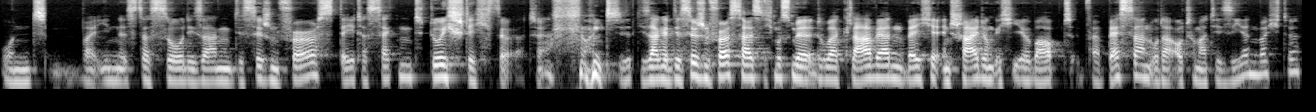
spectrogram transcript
und bei ihnen ist das so, die sagen Decision First, Data Second, Durchstich Third. Und die sagen Decision First heißt, ich muss mir darüber klar werden, welche Entscheidung ich hier überhaupt verbessern oder automatisieren möchte.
